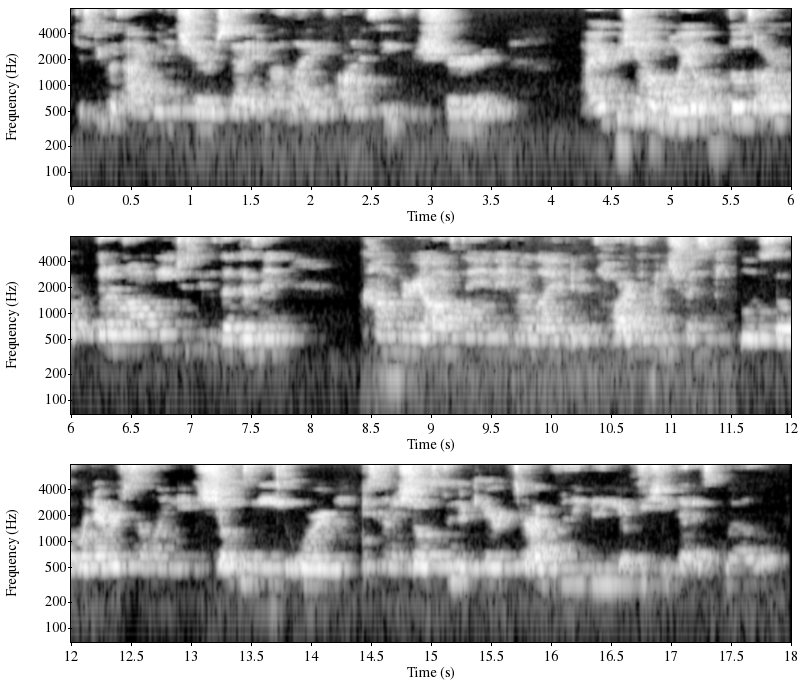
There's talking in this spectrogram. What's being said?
Just because I really cherish that in my life, honesty for sure. I appreciate how loyal those are that are around me, just because that doesn't come very often in my life, and it's hard for me to trust people. So whenever someone shows me or just kind of shows through their character, I really, really appreciate that as well.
